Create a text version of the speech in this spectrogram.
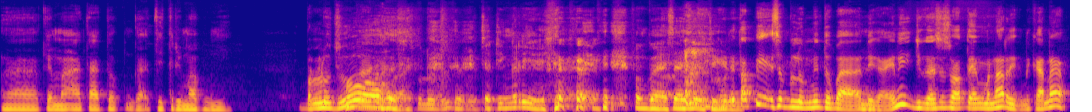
eh, Kemal Atatürk nggak diterima bumi? Perlu juga, Oh. Pak. perlu juga. Jadi ngeri pembahasannya jadi ngeri. Oke, tapi sebelum itu Pak Andika, ini juga sesuatu yang menarik nih karena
